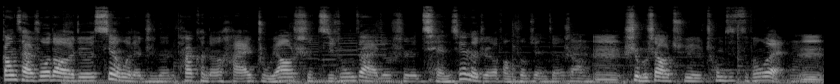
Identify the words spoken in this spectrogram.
刚才说到的这个线位的职能，它可能还主要是集中在就是前线的这个防守选择上，嗯是不是要去冲击四分位？嗯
